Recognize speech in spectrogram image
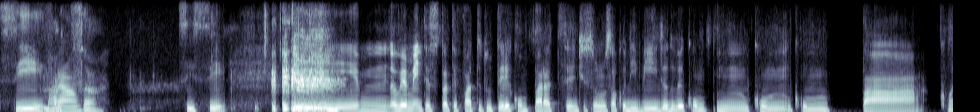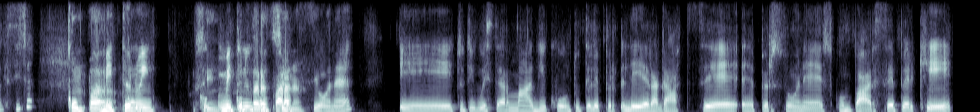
Sì, fra. Sì, sì. Ehm, ovviamente so state fatte tutte le comparazioni, ci sono un sacco di video dove com mhmm, com compa come si dice? Compa Mettono com in co sì, mettono in comparazione. comparazione, ehm, tutti questi armadi con tutte le le ragazze, ehm, persone scomparse perché,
